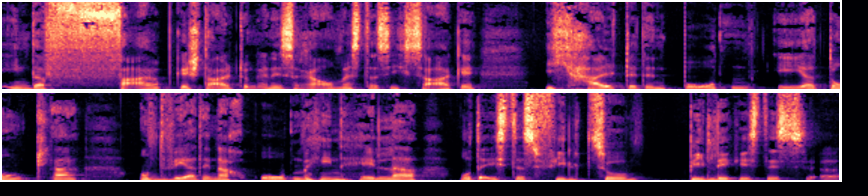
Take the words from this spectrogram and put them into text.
in der Farbgestaltung eines Raumes, dass ich sage, ich halte den Boden eher dunkler und werde nach oben hin heller oder ist das viel zu billig? Ist es äh,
